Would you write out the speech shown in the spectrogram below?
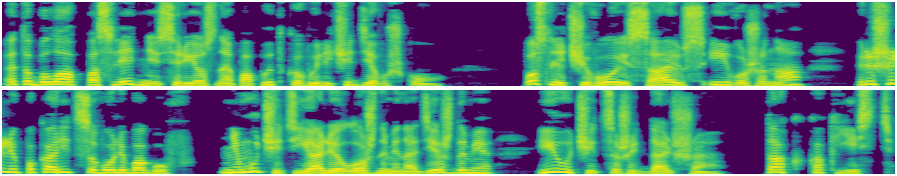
Это была последняя серьезная попытка вылечить девушку. После чего Исаюс и его жена решили покориться воле богов, не мучить Яли ложными надеждами и учиться жить дальше. Так, как есть.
